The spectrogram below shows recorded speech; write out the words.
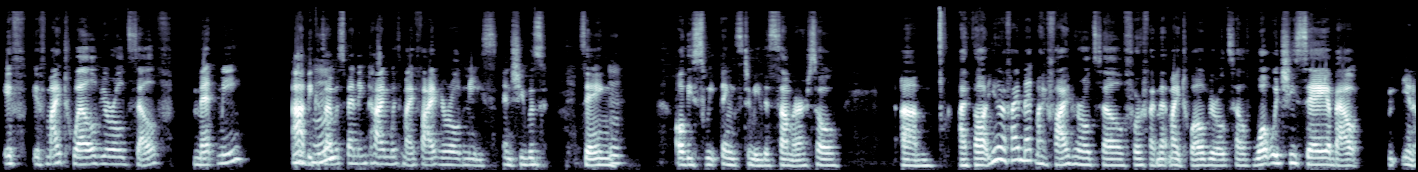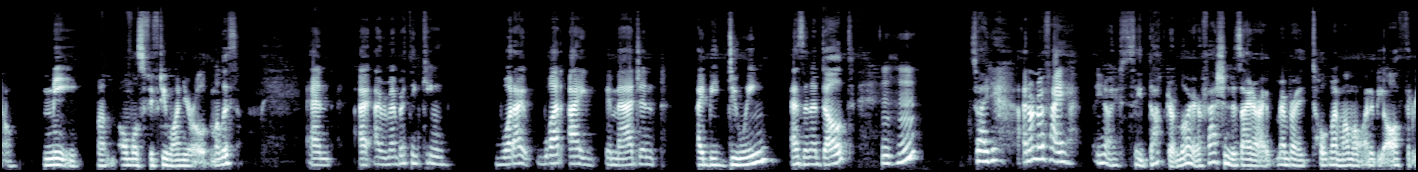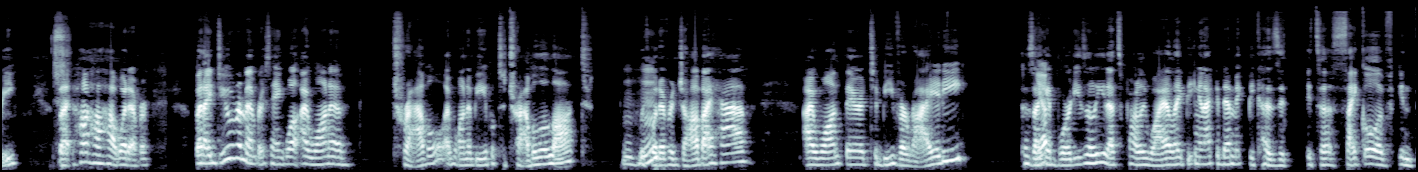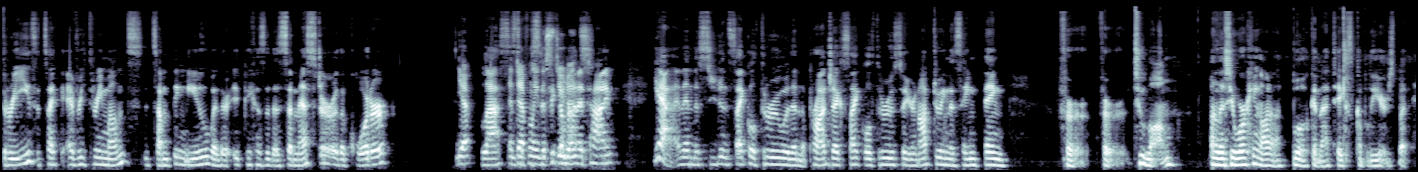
if if my twelve year old self met me, ah, because I was spending time with my five year old niece, and she was saying Mm. all these sweet things to me this summer. So um, I thought, you know, if I met my five year old self, or if I met my twelve year old self, what would she say about you know me, um, almost fifty one year old Melissa? And I, I remember thinking what I what I imagined I'd be doing as an adult. Mm-hmm. So I I don't know if I you know I say doctor, lawyer, fashion designer. I remember I told my mom I want to be all three, but ha ha ha whatever. But I do remember saying, well, I want to travel. I want to be able to travel a lot with Mm-hmm. whatever job I have. I want there to be variety because I get bored easily. That's probably why I like being an academic because it, it's a cycle of in threes. It's like every three months, it's something new, whether it because of the semester or the quarter Yep. Last And definitely the specific amount of time. Yeah, and then the students cycle through, and then the projects cycle through. So you're not doing the same thing for for too long, unless you're working on a book, and that takes a couple of years. But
